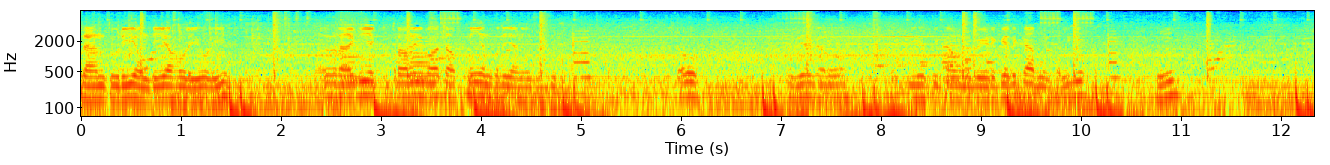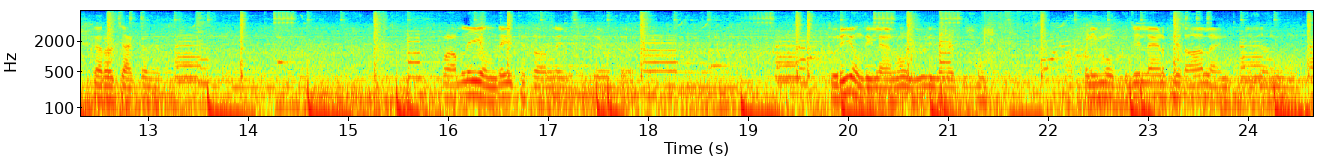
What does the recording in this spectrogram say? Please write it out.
ਲੈਣ ਤੁਰੀ ਆਉਂਦੀ ਆ ਹੌਲੀ ਹੌਲੀ। ਰਹਿ ਗਈ ਇੱਕ ਟਰਾਲੀ ਬਾਅਦ 'ਚ ਆਪਣੀ ਅੰਦਰ ਜਾਣੀ ਸਿੱਧੀ ਚਲੋ, ਵਧੀਆ ਗੱਲ ਆ। ਛੇਤੀ ਛੇਤੀ ਕੰਮ ਨਿਬੇੜ ਕੇ ਤੇ ਘਰ ਨੂੰ ਚੱਲੀਏ ਹੂੰ? ਕਰੋ ਚੱਕ ਫਿਰ। ਟਰਾਲੇ ਹੀ ਹੁੰਦੇ ਇੱਥੇ, ਟਰਾਲੇ ਸਿੱਧੇ ਉੱਤੇ। ਤੁਰੀ ਆਉਂਦੀ ਲੈਣ ਹੌਲੀ ਹੌਲੀ, ਵੈਸੇ ਪਿੱਛੋਂ। ਆਪਣੀ ਮੁੱਕ ਜੇ ਲੈਣ, ਫਿਰ ਆ ਲੈਣ ਦੂਜੀ ਚਾਲੂ ਹੋਣੀ।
